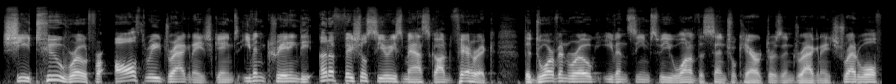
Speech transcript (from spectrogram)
She too wrote for all three Dragon Age games, even creating the unofficial series mascot Varric. The Dwarven Rogue even seems to be one of the central characters in Dragon Age Dreadwolf,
